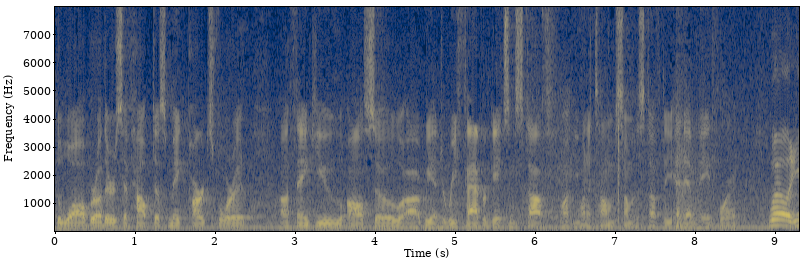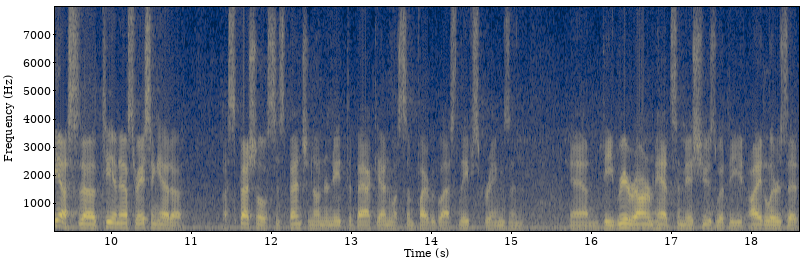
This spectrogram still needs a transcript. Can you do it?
the Wall brothers have helped us make parts for it. Uh, thank you. Also, uh, we had to refabricate some stuff. What, you want to tell them some of the stuff that you had to have made for it? Well, yes, uh, TNS Racing had a, a special suspension underneath the back end with some fiberglass leaf springs, and and the rear arm had some issues with the idlers that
